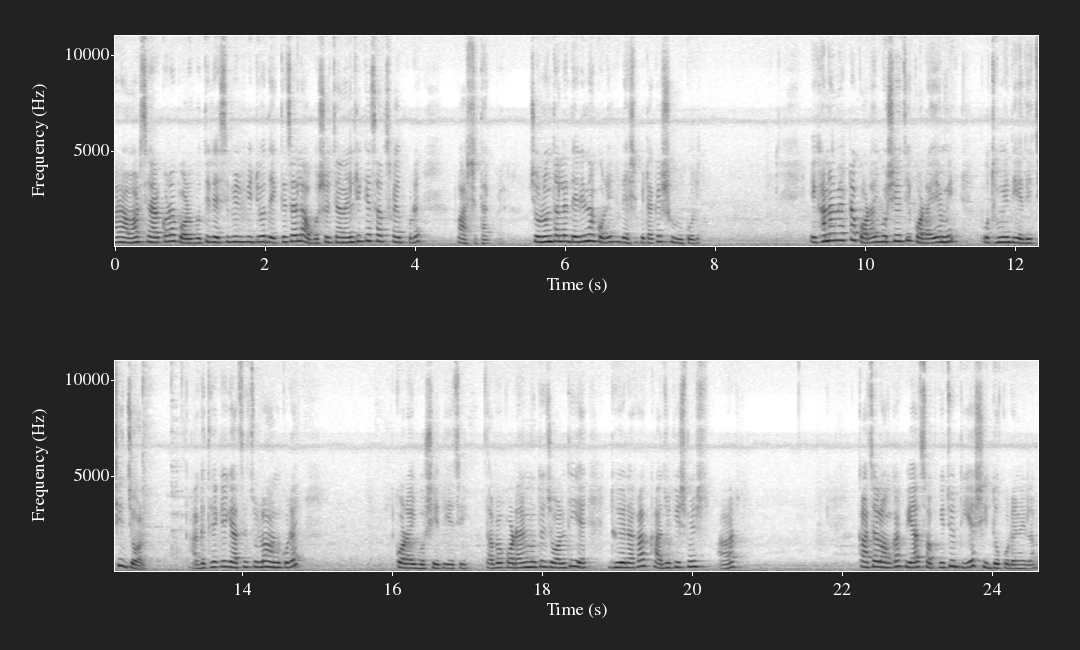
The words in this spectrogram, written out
আর আমার শেয়ার করা পরবর্তী রেসিপির ভিডিও দেখতে চাইলে অবশ্যই চ্যানেলটিকে সাবস্ক্রাইব করে পাশে থাকবেন চলুন তাহলে দেরি না করে রেসিপিটাকে শুরু করি। এখানে আমি একটা কড়াই বসিয়েছি কড়াই আমি প্রথমে দিয়ে দিচ্ছি জল। আগে থেকে গ্যাসের চুলা অন করে কড়াই বসিয়ে দিয়েছি। তারপর কড়াইয়ের মধ্যে জল দিয়ে ধুয়ে রাখা কাজু কিশমিশ আর কাঁচা লঙ্কা, পেঁয়াজ সব কিছু দিয়ে সিদ্ধ করে নিলাম।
